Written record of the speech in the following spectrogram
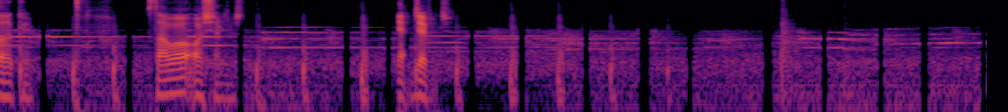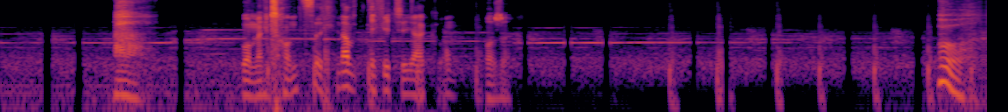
Okej. Stało 8 jeszcze. Nie, 9. Ah. Było męczące nawet nie wiecie jak. O Boże. Uff.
